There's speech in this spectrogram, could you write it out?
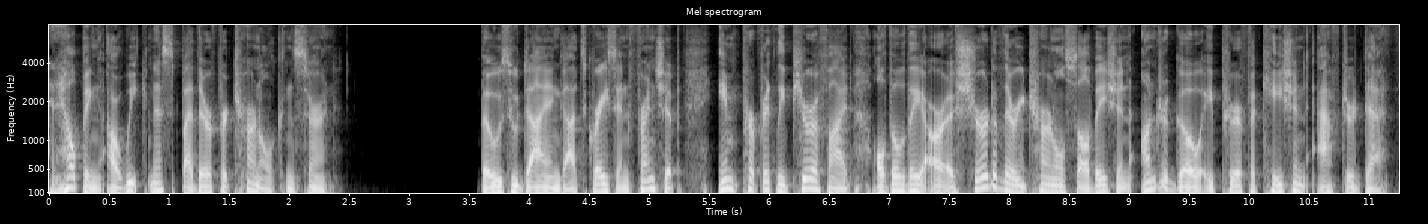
and helping our weakness by their fraternal concern. Those who die in God's grace and friendship, imperfectly purified, although they are assured of their eternal salvation, undergo a purification after death,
